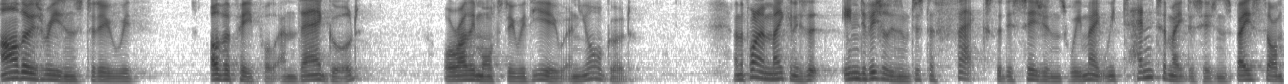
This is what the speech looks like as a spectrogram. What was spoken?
Are those reasons to do with other people and their good, or are they more to do with you and your good? And the point I'm making is that individualism just affects the decisions we make. We tend to make decisions based on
